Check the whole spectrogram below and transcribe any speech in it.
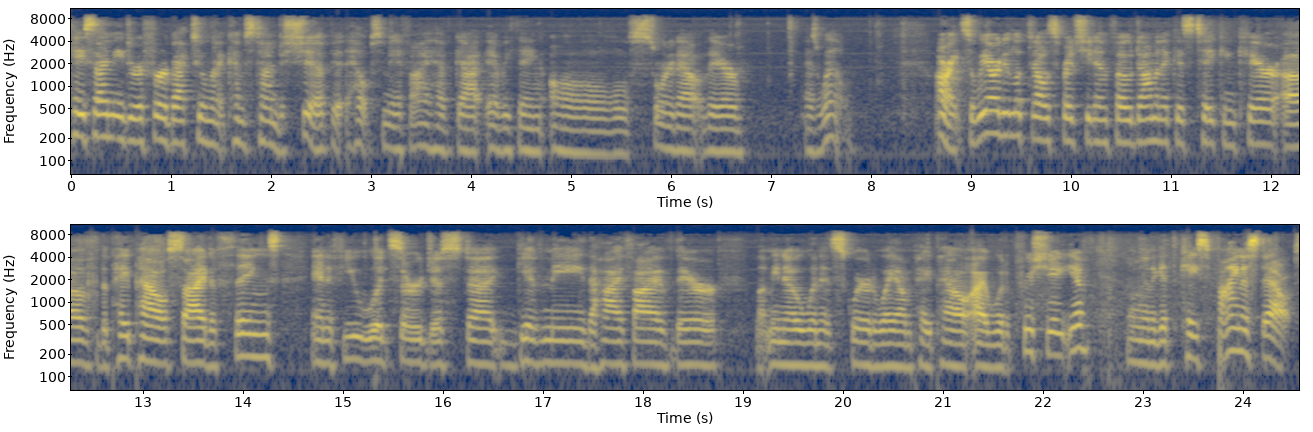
case I need to refer back to when it comes time to ship. It helps me if I have got everything all sorted out there as well. All right, so we already looked at all the spreadsheet info. Dominic is taking care of the PayPal side of things. And if you would, sir, just uh, give me the high five there. Let me know when it's squared away on PayPal. I would appreciate you. I'm going to get the case finest out.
